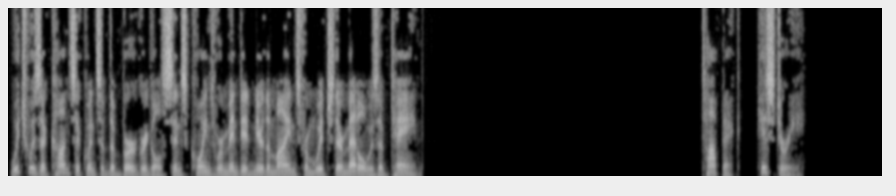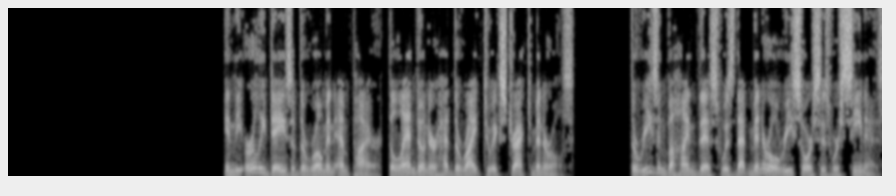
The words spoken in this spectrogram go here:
which was a consequence of the Bergregal since coins were minted near the mines from which their metal was obtained. History In the early days of the Roman Empire, the landowner had the right to extract minerals. The reason behind this was that mineral resources were seen as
